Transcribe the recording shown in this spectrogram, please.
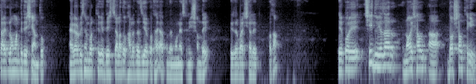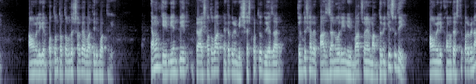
তারেক রহমানকে দেশে আনতো। এগারো ডিসেম্বর থেকে দেশ চালাতো খালেদা জিয়ার কথায়, আপনাদের মনে আছে নিঃসন্দেহে, দুই হাজার বাইশ সালের কথা। এরপরে সেই দুই নয় সাল দশ সাল থেকেই আওয়ামী লীগের পতন, তত্ত্বাবধায়ক সরকার বাতিলের পর থেকেই। এমনকি বিএনপির প্রায় শতভাগ নেতাকর্মী বিশ্বাস করতো দুই চোদ্দ সালের পাঁচ জানুয়ারি নির্বাচনের মাধ্যমে কিছুতেই আওয়ামী লীগ ক্ষমতা আসতে পারবে না।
